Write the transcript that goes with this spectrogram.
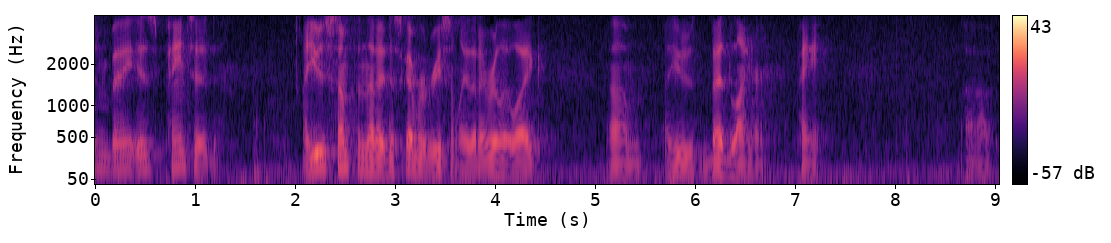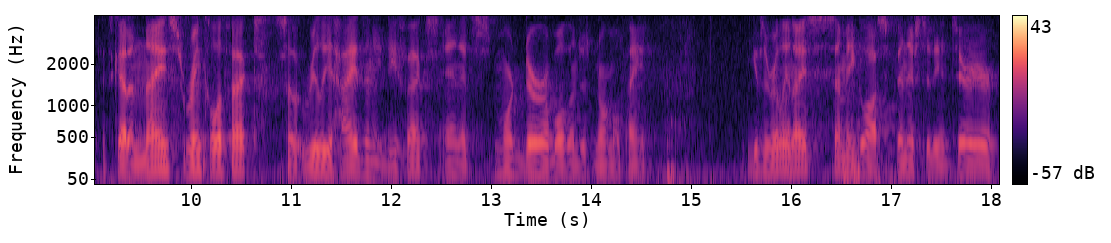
Engine bay is painted. I used something that I discovered recently that I really like. Um, I used bedliner paint. Uh, it's got a nice wrinkle effect, so it really hides any defects, and it's more durable than just normal paint. It gives a really nice semi-gloss finish to the interior.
